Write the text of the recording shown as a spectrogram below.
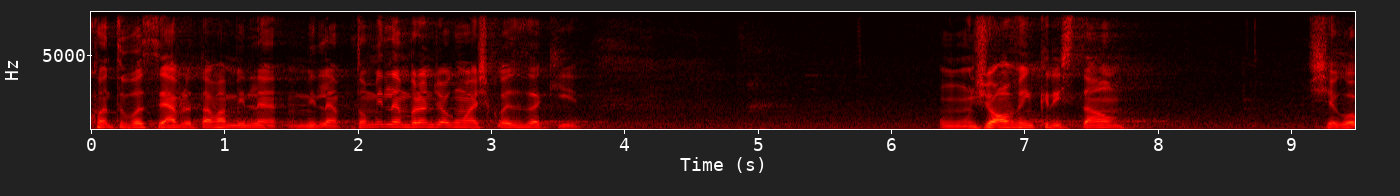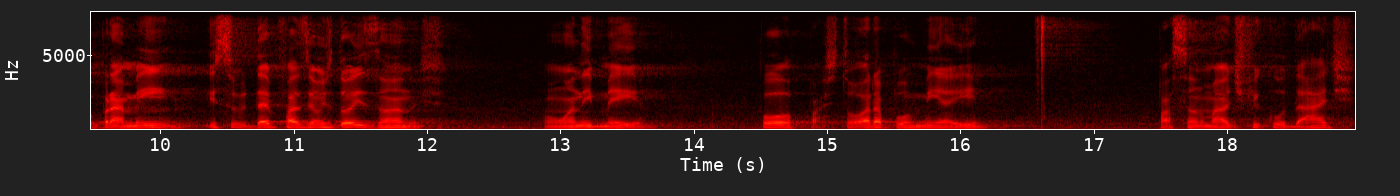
Enquanto você abre, eu estava me, me, me lembrando de algumas coisas aqui. Um jovem cristão chegou para mim, isso deve fazer uns dois anos, um ano e meio. Pô, pastor, ora por mim aí, passando maior dificuldade.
